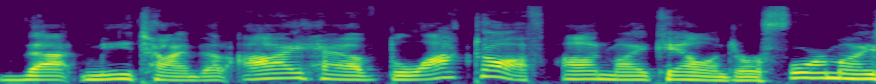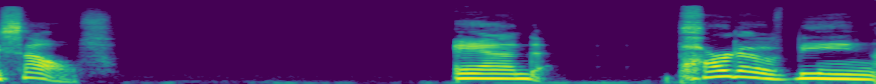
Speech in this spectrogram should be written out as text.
that me time that I have blocked off on my calendar for myself. And part of being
